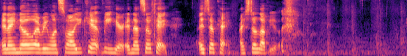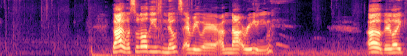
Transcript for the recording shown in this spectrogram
and I know every once in a while you can't be here, and that's okay. It's okay. I still love you. God, what's with all these notes everywhere? I'm not reading. oh, they're like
